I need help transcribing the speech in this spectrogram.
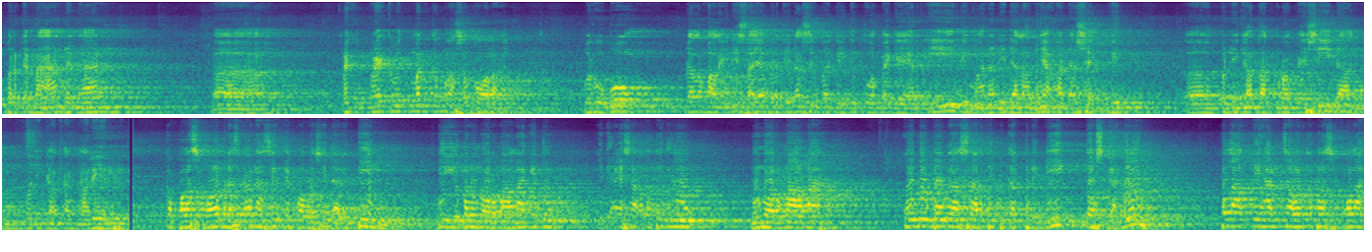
berkenaan dengan uh, rekrutmen kepala sekolah. Berhubung dalam hal ini saya bertindak sebagai ketua PGRI di mana di dalamnya ada segmen uh, peningkatan profesi dan meningkatkan karir kepala sekolah berdasarkan hasil evaluasi dari tim. Di ilmu normal gitu. Jadi ayah syaratnya dulu normal nah kudu boga sertifikat pendidik tos gaduh. Pelatihan calon kepala sekolah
